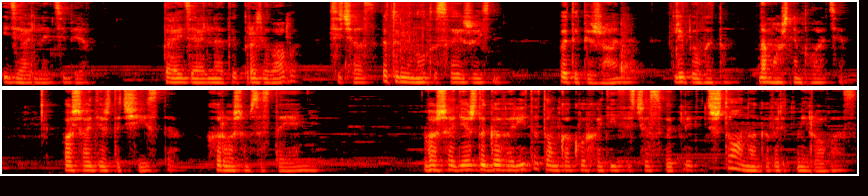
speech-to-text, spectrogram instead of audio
идеальной тебе. Та идеальная ты провела бы сейчас эту минуту своей жизни в этой пижаме, либо в этом домашнем платье. Ваша одежда чистая, в хорошем состоянии. Ваша одежда говорит о том, как вы хотите сейчас выглядеть. Что она говорит миру о вас?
